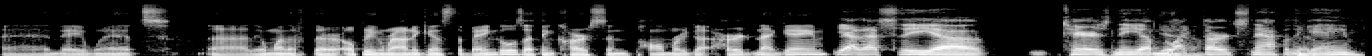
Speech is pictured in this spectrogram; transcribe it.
and they went. Uh, they won the, their opening round against the Bengals. I think Carson Palmer got hurt in that game, Yeah, that's the uh tear his knee up Yeah. like third snap of the Yeah. game.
